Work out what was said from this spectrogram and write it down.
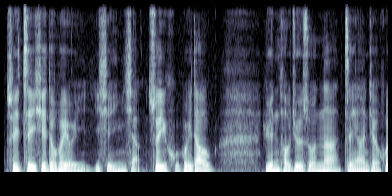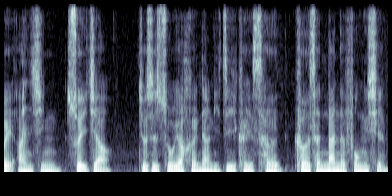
所以这些都会有一些影响。所以回到源头，就是说，那怎样就会安心睡觉？就是说，要衡量你自己可以承可承担的风险。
